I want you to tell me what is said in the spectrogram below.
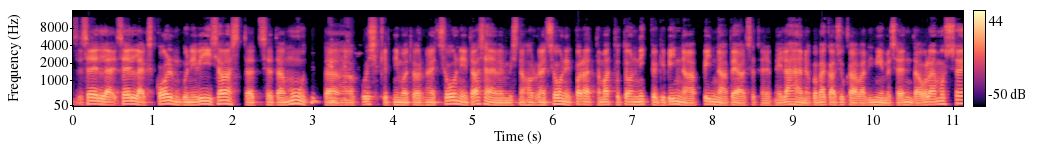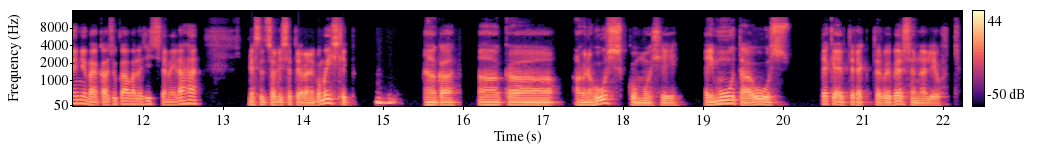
selle, selleks kolm kuni viis aastat seda muuta kuskilt niimoodi organisatsiooni tasemel, mis noh, organisatsioonid paratamatult on ikkagi pinna, pinnapealsed, on ju, et me ei lähe nagu väga sügavale inimese enda olemusse, on ju, väga sügavale sisse me ei lähe. sest et see lihtsalt ei ole nagu mõistlik. aga, aga, aga noh, uskumusi ei muuda uus tegevdirektor või personalijuht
